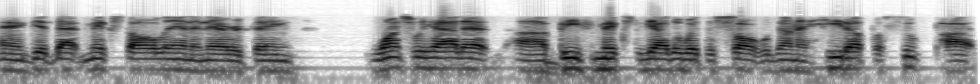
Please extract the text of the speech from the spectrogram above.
and get that mixed all in and everything. Once we have that uh, beef mixed together with the salt, we're going to heat up a soup pot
